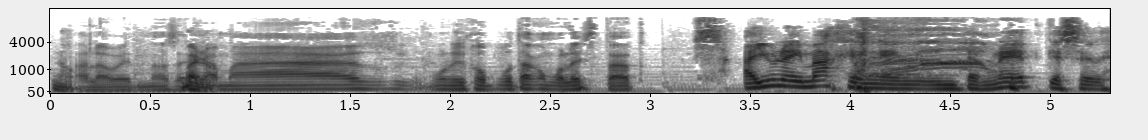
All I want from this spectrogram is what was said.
No. A lo ves, no sería Bueno. más un hijo puta como Lestat. Hay una imagen en internet que se ve.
